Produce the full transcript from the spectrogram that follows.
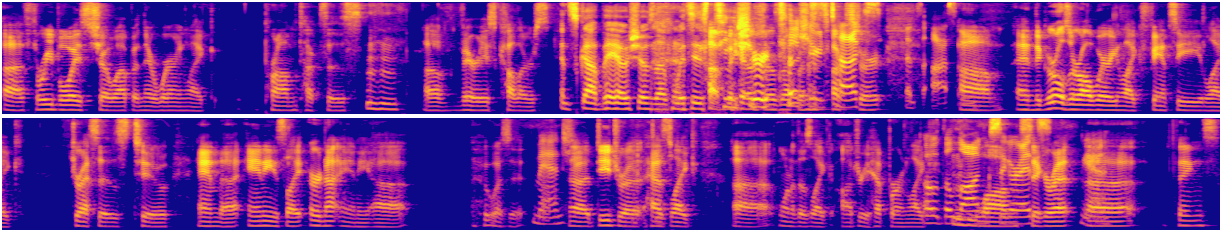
uh, three boys show up and they're wearing like prom tuxes Mhm. of various colors. And Scott Baio shows up with his t-shirt. shows up in his T-shirt tux tux. That's awesome. Um, and the girls are all wearing like fancy like dresses too. And uh, Annie's like, or not Annie. Uh, who was it? Madge. Uh, Deidre has like uh, one of those like Audrey Hepburn like Oh, the long cigarettes. cigarette Yeah. uh, things.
